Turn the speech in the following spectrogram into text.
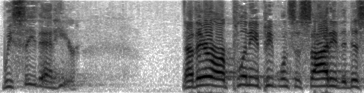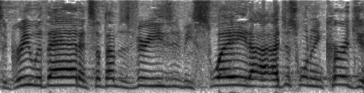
We see that here. Now, there are plenty of people in society that disagree with that, and sometimes it's very easy to be swayed. I, I just want to encourage you,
